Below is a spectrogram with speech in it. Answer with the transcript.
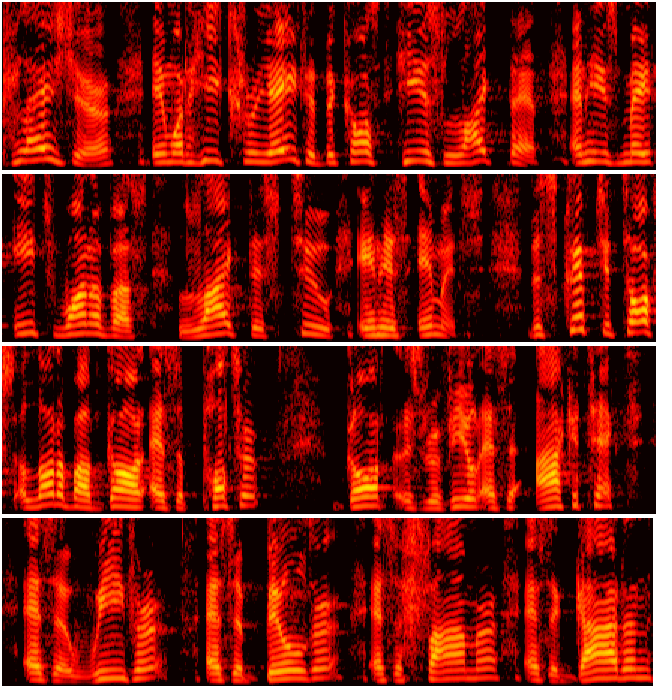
pleasure in what he created because he is like that. And he's made each one of us like this too in his image. The scripture talks a lot about God as a potter, God is revealed as an architect as a weaver, as a builder, as a farmer, as a garden,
